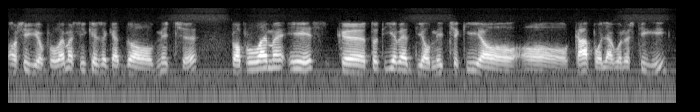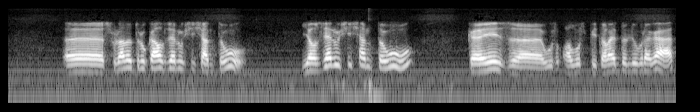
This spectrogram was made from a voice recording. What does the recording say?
o sigui, el problema sí que és aquest del metge, però el problema és que tot i havent-hi el metge aquí al, al CAP o allà on estigui, eh, s'haurà de trucar al 061. I el 061, que és eh, a l'Hospitalet de Llobregat,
